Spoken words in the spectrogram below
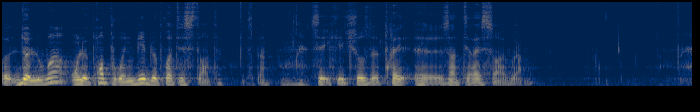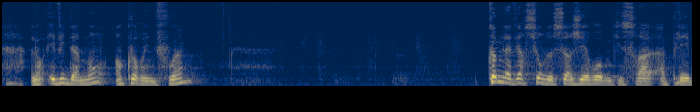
De loin, on le prend pour une Bible protestante, n'est-ce pas? C'est quelque chose de très euh, intéressant à voir. Alors évidemment, encore une fois, comme la version de Saint Jérôme, qui sera appelée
